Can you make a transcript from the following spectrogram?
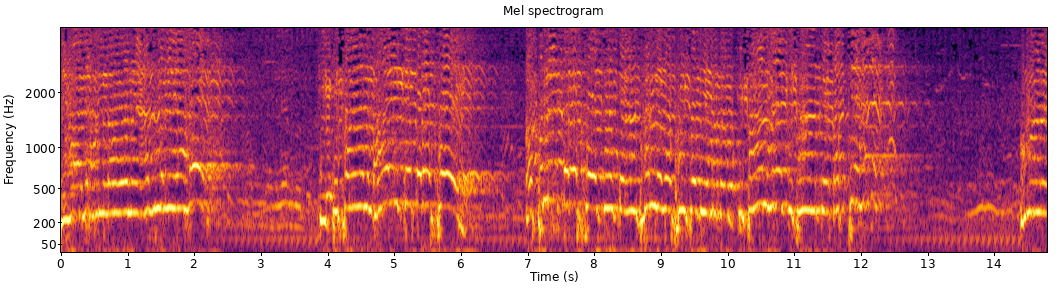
लिहाजा हम लोगों ने अजम लिया है कि किसान भाई की तरफ़ से, अपने तरफ़ से, चूँकि अंठानवे फ़ीसदी हम लोग किसान हैं, किसान के बच्चे हैं हमारे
